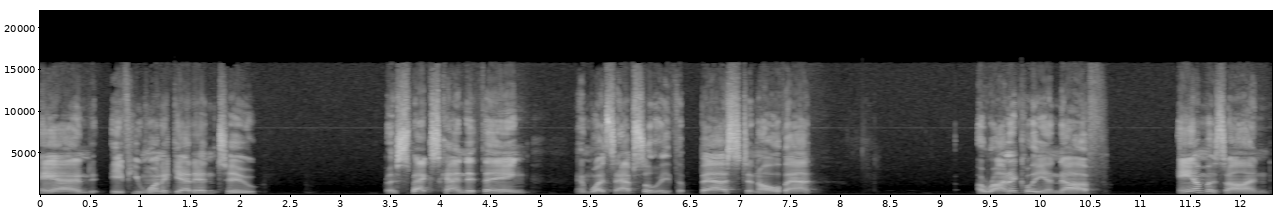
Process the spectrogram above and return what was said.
And if you want to get into a specs kind of thing and what's absolutely the best and all that. Ironically enough, Amazon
